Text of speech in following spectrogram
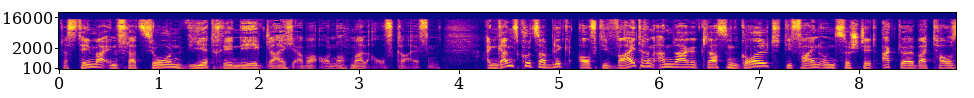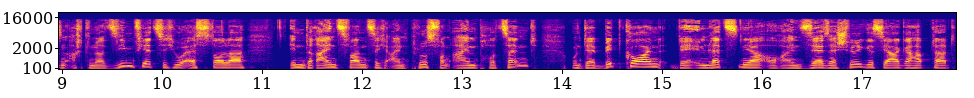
Das Thema Inflation wird René gleich aber auch nochmal aufgreifen. Ein ganz kurzer Blick auf die weiteren Anlageklassen. Gold, die Feinunze steht aktuell bei 1847 US-Dollar in 23 ein Plus von einem Prozent. Und der Bitcoin, der im letzten Jahr auch ein sehr, sehr schwieriges Jahr gehabt hat,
